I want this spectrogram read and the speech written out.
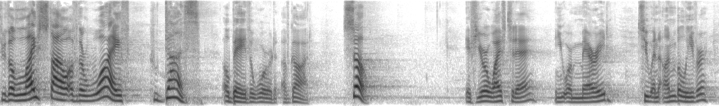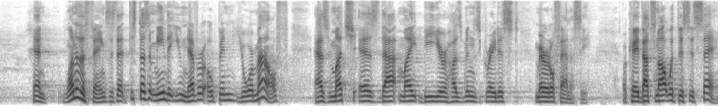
through the lifestyle of their wife who does obey the word of God. So, if you're a wife today and you are married, to an unbeliever. And one of the things is that this doesn't mean that you never open your mouth as much as that might be your husband's greatest marital fantasy. Okay, that's not what this is saying.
